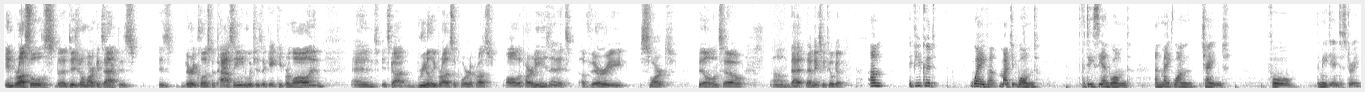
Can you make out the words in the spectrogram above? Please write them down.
In Brussels, the Digital Markets Act is is very close to passing, which is a gatekeeper law, and and it's got really broad support across all the parties, and it's a very smart bill, and so um, that that makes me feel good. Um, if you could wave a magic wand, a DCN wand, and make one change for the media industry,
